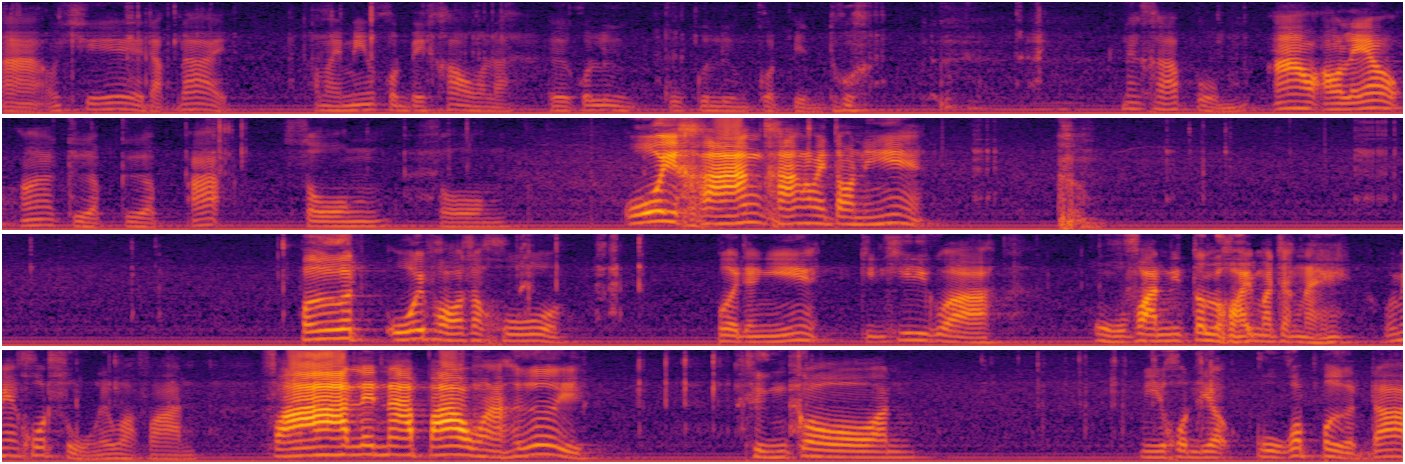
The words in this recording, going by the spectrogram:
อ่าโอเค ดักได้ทำไมไม่มีคนไปเข้ามาล่ะ เออ ก็ลืม กูก็ลืมกดเปลี่ยนตัว นะครับผม อ้าว เอาแล้วอ่าเกือบเกือบอะทรงทรง โอ้ย ค้างค้างทำไมตอนนี้ เปิด โอ้ย พอสกครู เปิดอย่างนี้กินขี้ดีกว่าโอ้ฟันนี่ตลอยมาจากไหนว่าแม่งโคตรสูงเลยว่ะฟันฟานเล่นหน้าเป้ามาเฮ้ยถึงก่อน มีคนเดียวกูก็เปิดได้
